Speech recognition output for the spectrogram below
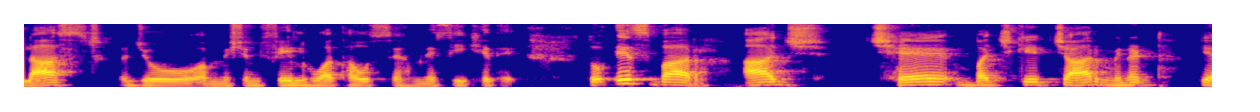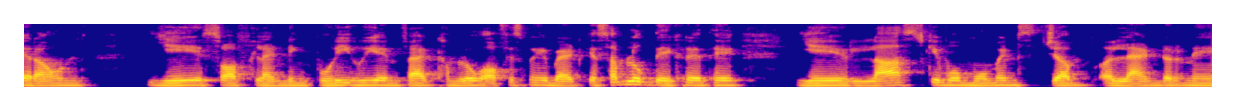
लास्ट जो मिशन फेल हुआ था, उससे हमने सीखे थे। तो इस बार आज छः बज के चार मिनट के अराउंड ये सॉफ्ट लैंडिंग पूरी हुई है। इनफैक्ट हम लोग ऑफ़िस में भी बैठ के सब लोग देख रहे थे ये लास्ट के वो मोमेंट्स जब लैंडर ने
